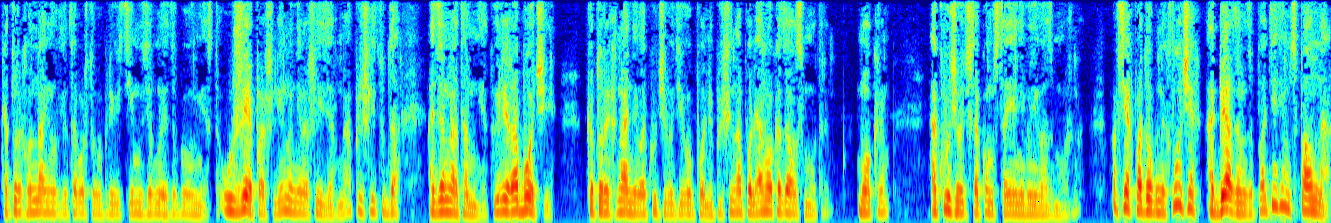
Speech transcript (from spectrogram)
которых он нанял для того, чтобы привезти ему зерно из другого места, уже пошли, но не нашли зерна, пришли туда, а зерна там нет. Или рабочие, которых нанял окучивать его поле, пришли на поле, оно оказалось мокрым, мокрым. Окучивать в таком состоянии его невозможно. Во всех подобных случаях обязан заплатить им сполна.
